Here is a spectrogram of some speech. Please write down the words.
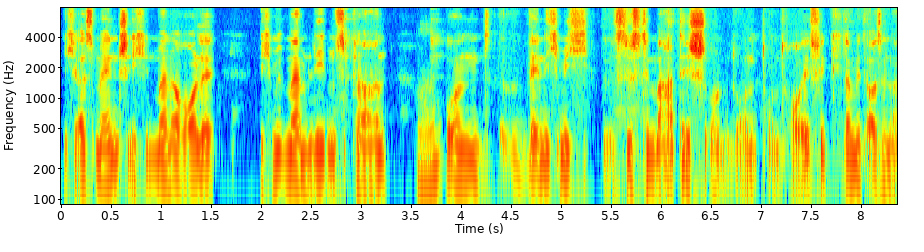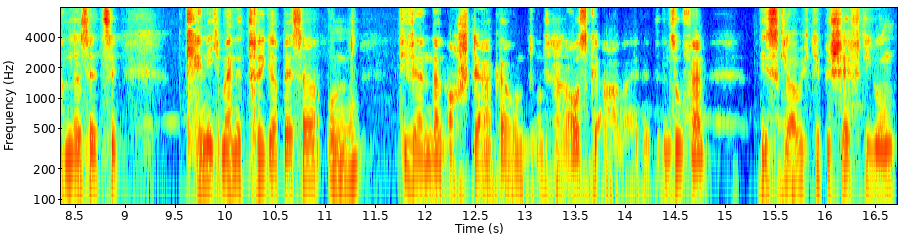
Ich als Mensch, ich in meiner Rolle, ich mit meinem Lebensplan. Mhm. Und wenn ich mich systematisch und, und, und häufig damit auseinandersetze, kenne ich meine Trigger besser und mhm. die werden dann auch stärker und, und herausgearbeitet. Insofern ist, glaube ich, die Beschäftigung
